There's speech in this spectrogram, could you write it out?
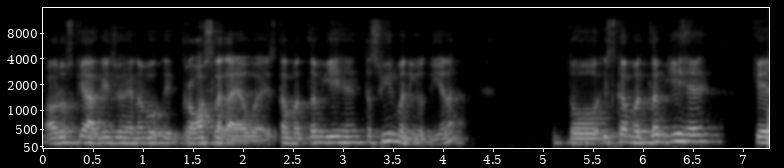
اور اس کے آگے جو ہے نا وہ ایک کراس لگایا ہوا ہے۔ اس کا مطلب یہ ہے، تصویر بنی ہوتی ہے نا۔ تو اس کا مطلب یہ ہے کہ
